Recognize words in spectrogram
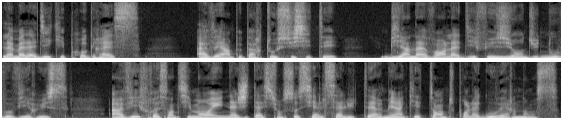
La maladie qui progresse avait un peu partout suscité, bien avant la diffusion du nouveau virus, un vif ressentiment et une agitation sociale salutaire mais inquiétante pour la gouvernance.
